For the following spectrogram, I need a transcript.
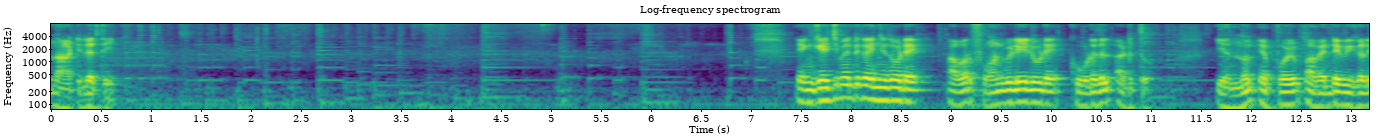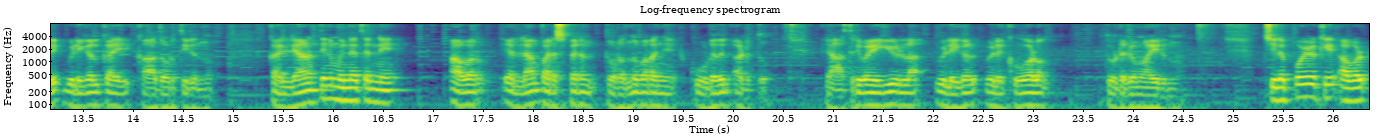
നാട്ടിലെത്തി. എൻഗേജ്മെന്റ് കഴിഞ്ഞതോടെ അവർ ഫോൺ വിളിയിലൂടെ കൂടുതൽ അടുത്തു. എന്നും എപ്പോഴും അവന്റെ വികളി വിളികൾക്കായി കാതോർത്തിരുന്നു. കല്യാണത്തിന് മുന്നേ തന്നെ അവർ എല്ലാം പരസ്പരം തുറന്നു പറഞ്ഞ് കൂടുതൽ അടുത്തു. രാത്രി വൈകിയുള്ള വിളികൾ വെളുക്കുവോളം തുടരുമായിരുന്നു. ചിലപ്പോഴൊക്കെ അവൾ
